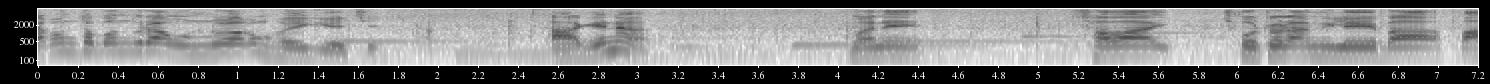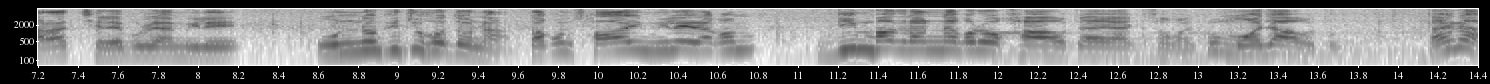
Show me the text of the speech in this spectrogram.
এখন তো বন্ধুরা অন্যরকম হয়ে গিয়েছে। আগে না মানে সবাই ছোটরা মিলে বা পাড়ার ছেলেপুলেরা মিলে অন্য কিছু হতো না। তখন সবাই মিলে এরকম ডিম ভাত রান্না করেও খাওয়া হতো এক এক সময় খুব মজা হতো তাই না?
